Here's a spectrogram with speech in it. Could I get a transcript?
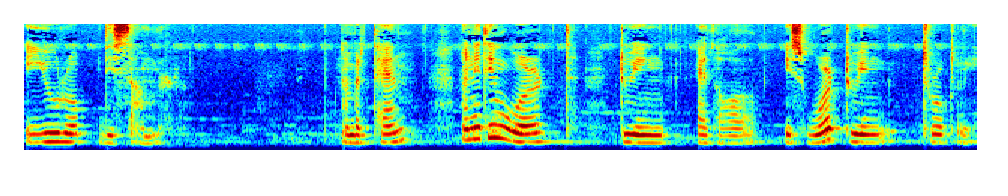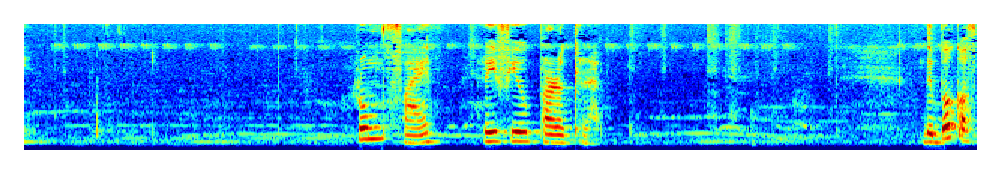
Europe this summer. Number 10. Anything worth doing at all is worth doing Room 5 Review Paragraph The book of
